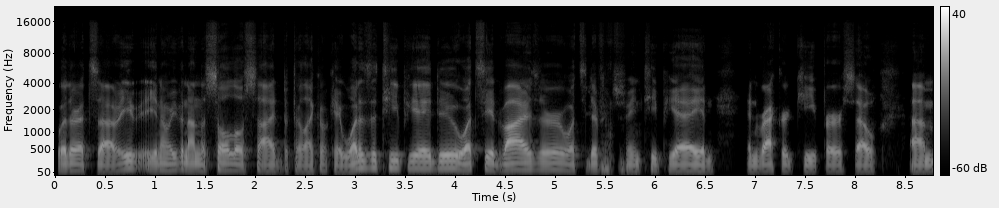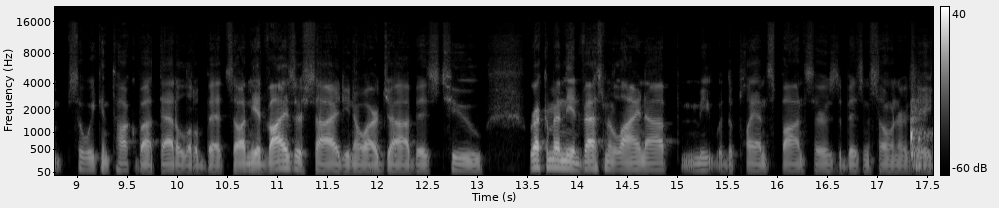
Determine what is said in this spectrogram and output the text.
whether it's uh, you know even on the solo side, but they're like, okay, what does a TPA do? What's the advisor? What's the difference between TPA and and record keeper? So um, so we can talk about that a little bit. So on the advisor side, you know, our job is to recommend the investment lineup, meet with the plan sponsors, the business owners, the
